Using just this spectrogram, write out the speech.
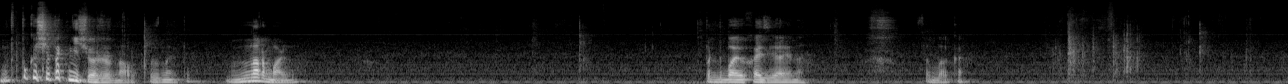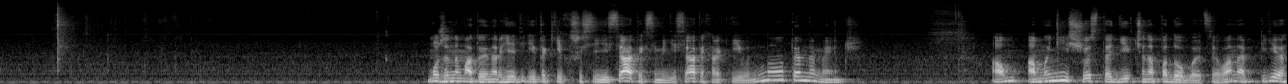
Ну, поки що так нічого журнал, знаєте. Нормально. Придбаю хазяїна. Собака. Може нема тої енергетики таких 60-х, 70-х років, ну тим не менш. А, а мені щось та дівчина подобається. Вона п'є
